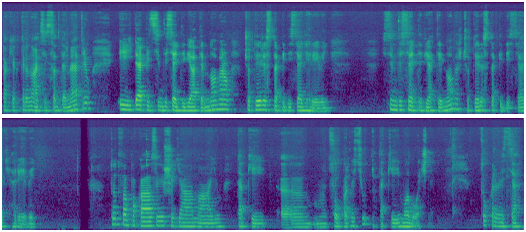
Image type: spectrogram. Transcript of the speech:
так як 13 см і йде під 79 номером 450 гривень. 79 номер 450 гривень. Тут вам показую, що я маю такий е, цукорницю і такий молочник. Цукорниця,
